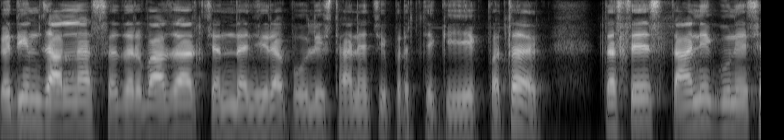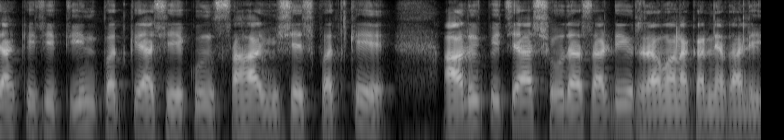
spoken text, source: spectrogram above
कदीम जालना सदर बाजार चंदनजिरा पोलीस ठाण्याची प्रत्येकी एक पथक तसेच स्थानिक गुन्हे शाखेची तीन पथके अशी एकूण सहा विशेष पथके आरोपीच्या शोधासाठी रवाना करण्यात आली.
